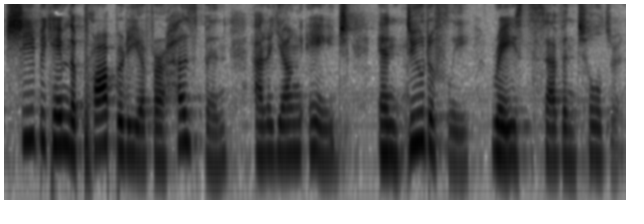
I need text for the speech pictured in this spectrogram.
she became the property of her husband at a young age and dutifully raised seven children.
